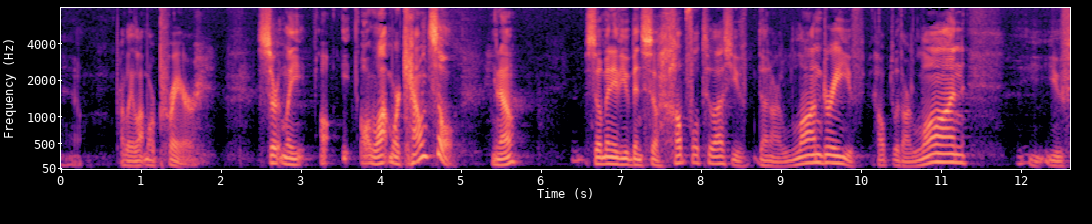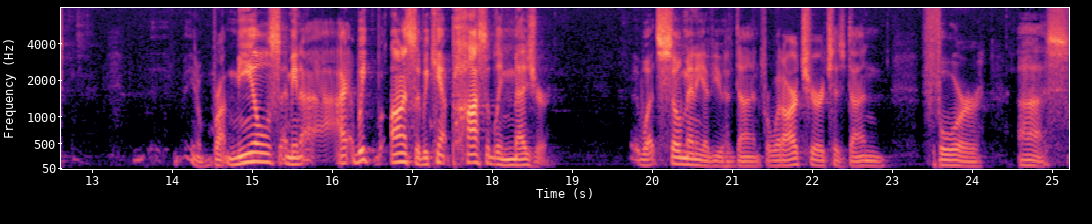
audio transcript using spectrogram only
You know, probably a lot more prayer certainly a lot more counsel, you know. So many of you have been so helpful to us. You've done our laundry, you've helped with our lawn, you've you know brought meals. I mean, I, I, we honestly we can't possibly measure what so many of you have done for what our church has done for us.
